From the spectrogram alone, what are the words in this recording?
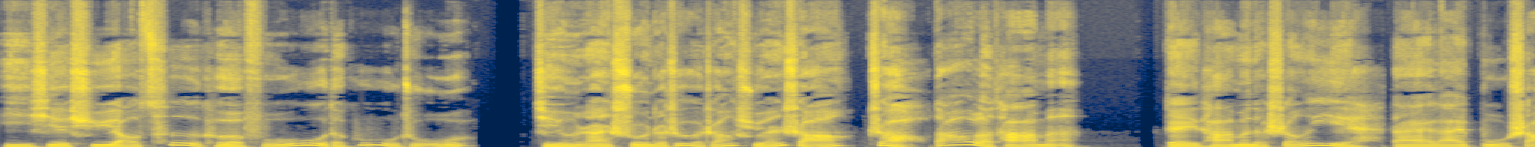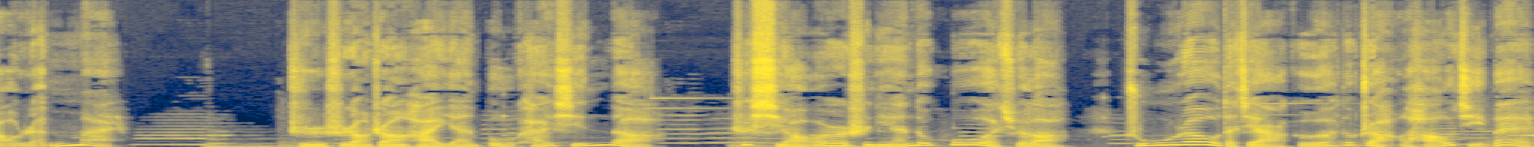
一些需要刺客服务的雇主，竟然顺着这张悬赏找到了他们，给他们的生意带来不少人脉。只是让张海岩不开心的，这小二十年都过去了，猪肉的价格都涨了好几倍，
